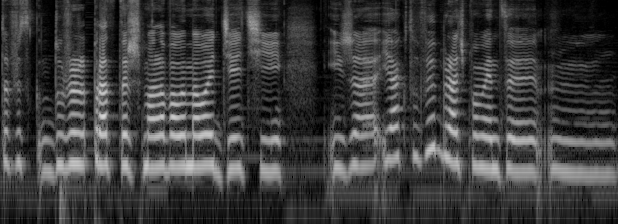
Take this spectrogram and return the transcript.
to wszystko, dużo prac też malowały małe dzieci i że jak tu wybrać pomiędzy mm,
